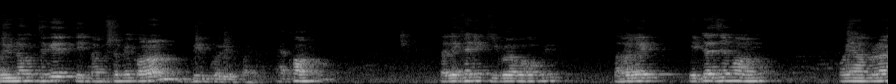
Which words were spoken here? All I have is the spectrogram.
দুই নং থেকে তিন নং সমীকরণ বিয়োগ করে পাই। এখন তাহলে এখানে কীভাবে হবে? তাহলে এটা যেমন ওই আমরা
